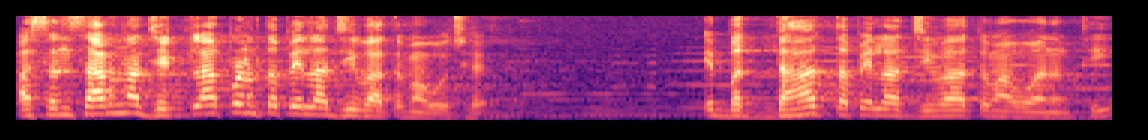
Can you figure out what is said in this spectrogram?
આ સંસારના જેટલા પણ તપેલા જીવાત્માઓ છે, એ બધા તપેલા જીવાત્માઓ નથી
